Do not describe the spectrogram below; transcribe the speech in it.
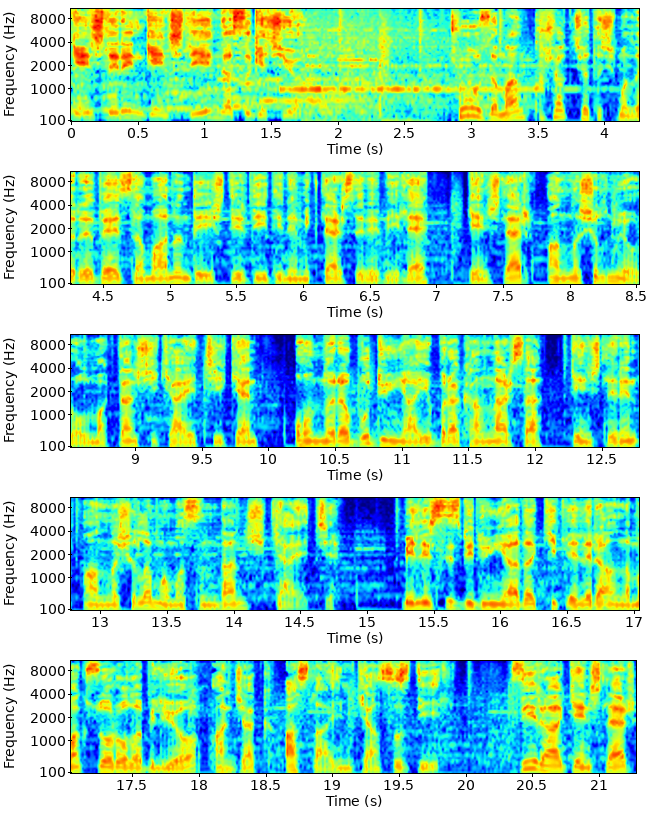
Gençlerin gençliği nasıl geçiyor? Çoğu zaman kuşak çatışmaları ve zamanın değiştirdiği dinamikler sebebiyle gençler anlaşılmıyor olmaktan şikayetçiyken onlara bu dünyayı bırakanlarsa gençlerin anlaşılamamasından şikayetçi. Belirsiz bir dünyada kitleleri anlamak zor olabiliyor ancak asla imkansız değil. Zira gençler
